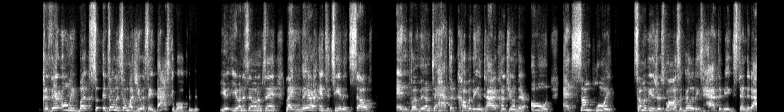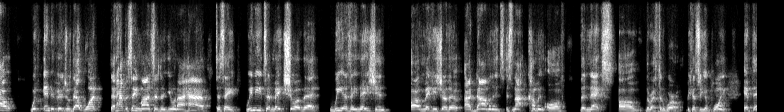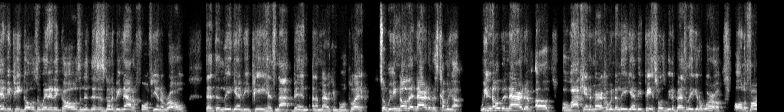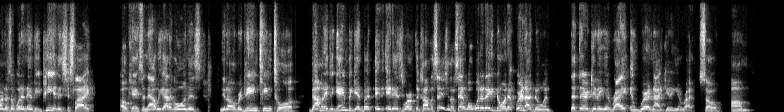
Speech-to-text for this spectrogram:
because they're only but so, it's only so much USA basketball can do. You you understand what I'm saying? Like they're an entity in itself, and for them to have to cover the entire country on their own, at some point, some of these responsibilities have to be extended out with individuals that want that have the same mindset that you and I have to say we need to make sure that we as a nation are making sure that our dominance is not coming off the necks of the rest of the world. Because to your point, if the MVP goes the way that it goes, and this is going to be now the fourth year in a row that the league MVP has not been an American born player. So we know that narrative is coming up. We know the narrative of, well, why can't America win the league MVP? It's supposed to be the best league in the world. All the foreigners are winning MVP. And it's just like, okay, so now we got to go on this, you know, redeem team tour dominate the game again. But it, it is worth the conversation of saying, well, what are they doing that we're not doing that they're getting it right and we're not getting it right? So um,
